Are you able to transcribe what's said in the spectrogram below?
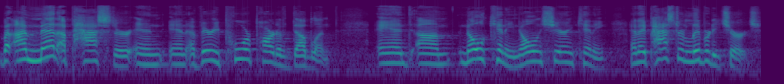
But I met a pastor in, in a very poor part of Dublin, and um, Noel Kinney, Noel and Sharon Kinney, and they pastor Liberty Church.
